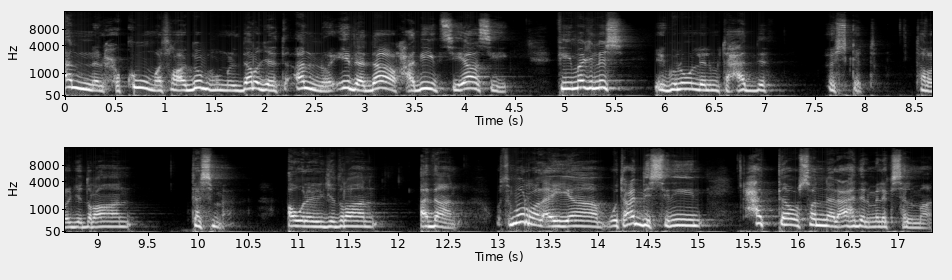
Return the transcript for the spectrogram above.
أن الحكومة تراقبهم لدرجة أنه إذا دار حديث سياسي في مجلس يقولون للمتحدث اسكت ترى الجدران تسمع أو للجدران أذان وتمر الأيام وتعدي السنين حتى وصلنا لعهد الملك سلمان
